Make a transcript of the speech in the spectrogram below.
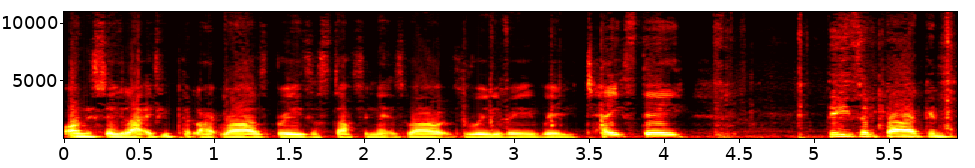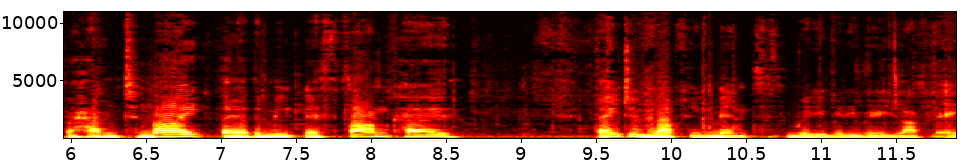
Honestly, like if you put like raspberries or stuff in it as well, it's really, really, really tasty. These are burgers for having tonight. They are the Meatless Farm Co. They do lovely mince. Really, really, really lovely.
